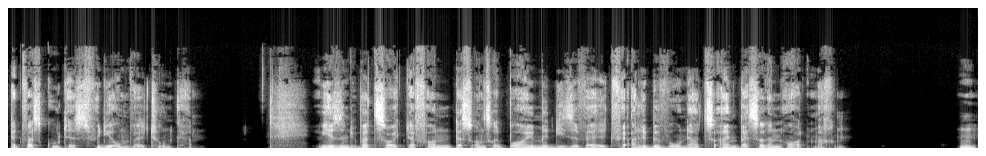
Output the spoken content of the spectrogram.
etwas Gutes für die Umwelt tun kann. Wir sind überzeugt davon, dass unsere Bäume diese Welt für alle Bewohner zu einem besseren Ort machen. Hm.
